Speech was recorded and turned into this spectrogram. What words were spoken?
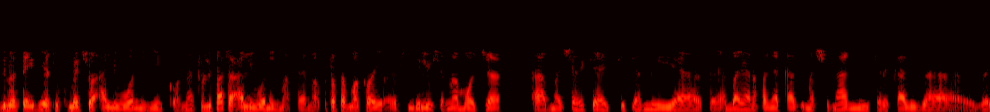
zimesaidia tu kumake early warning iko na tulipata early warning mapema kutoka mwaka wa elfu mbili ishirini na moja. Uh, mashirika ya kijamii ambayo yanafanya kazi mashinani, serikali za, za,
